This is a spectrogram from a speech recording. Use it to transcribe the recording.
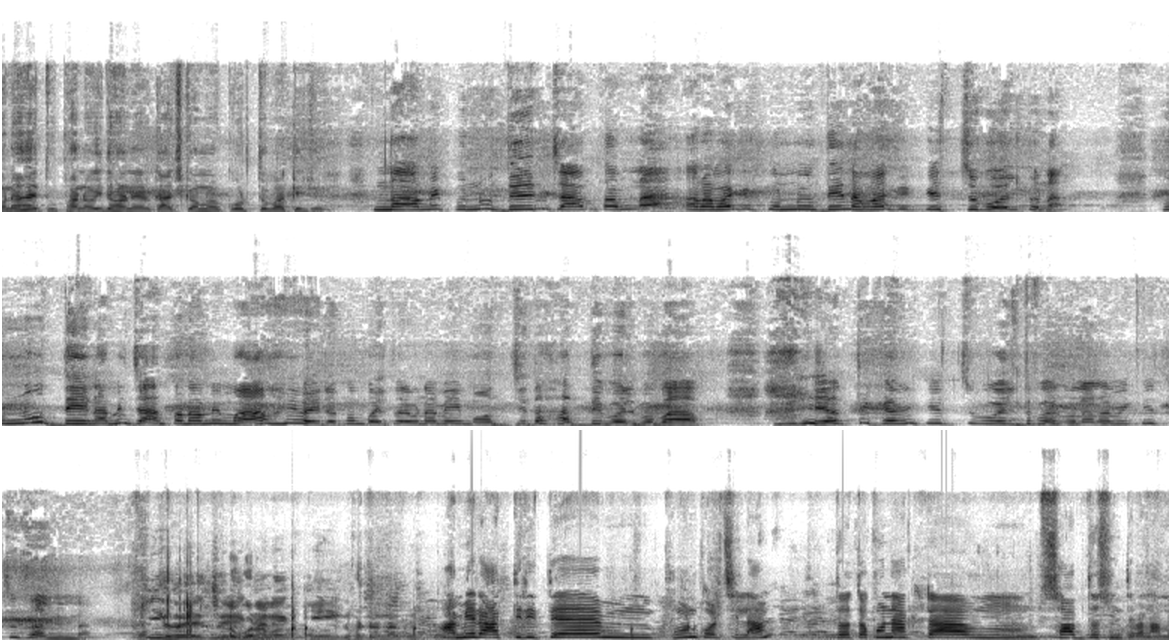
মনে হয় তুফান ওই ধরনের কাজকর্ম করতো বা কিছু? না আমি কোনো দিন জানতাম না আর আমাকে কোনো দিন আমাকে কিচ্ছু বলতো না। কোনো দিন আমি জানতাম না আমি মা হয়ে ওই রকম বলতে পারব না আমি এই মসজিদে হাত দিয়ে বলব বাপ। আর এর থেকে আমি কিচ্ছু বলতে পারব না আর আমি কিচ্ছু জানি না। কি হয়েছে? মানে কি ঘটনা আমি রাত্রিতে ফোন করছিলাম তো তখন একটা শব্দ শুনতে পেলাম।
